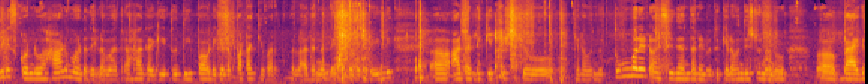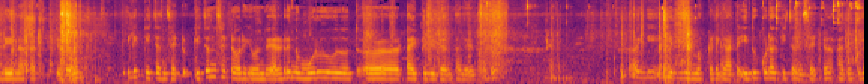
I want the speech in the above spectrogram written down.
ಬಿಡಿಸ್ಕೊಂಡು ಹಾಳು ಮಾಡೋದಿಲ್ಲ ಮಾತ್ರ. ಹಾಗಾಗಿ ಇದು ದೀಪಾವಳಿಗೆಲ್ಲ ಪಟಾಕಿ ಬರ್ತದಲ್ಲ, ಅದನ್ನೆಲ್ಲ ಇಟ್ಕೊಂಡಿದ್ದಾರೆ. ಇಲ್ಲಿ ಆಟಾಡಲಿಕ್ಕೆ ಆಟ ಫಿಶ್ಶು ಕೆಲವೊಂದು ತುಂಬಾ ಟಾಯ್ಸ್ ಇದೆ ಅಂತ ಹೇಳ್ಬೋದು. ಕೆಲವೊಂದಿಷ್ಟು ನಾನು ಬ್ಯಾಗಲ್ಲಿ ಎಲ್ಲ ಕಟ್ಟಿದ್ದೇನೆ. ಇಲ್ಲಿ ಕಿಚನ್ ಸೆಟ್ಟು. ಕಿಚನ್ ಸೆಟ್ ಅವರಿಗೆ ಒಂದು ಎರಡರಿಂದ ಮೂರು ಟೈಪ್ ಇದೆ ಅಂತ ಹೇಳ್ಬೋದು. ಹಾಗೆ ಇಲ್ಲಿ ಮಕ್ಕಳಿಗೆ ಆಟ, ಇದು ಕೂಡ ಕಿಚನ್ ಸೆಟ್ ಅದು ಕೂಡ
